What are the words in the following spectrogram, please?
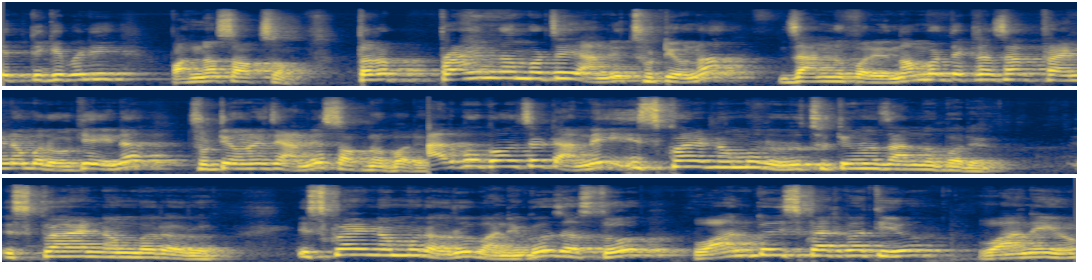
यत्तिकै पनि भन्न सक्छौँ। तर प्राइम नम्बर चाहिँ हामीले छुट्याउन जान्नु पर्यो। नम्बर देख्न साथ प्राइम नम्बर हो कि होइन? छुट्याउन चाहिँ हामीले सक्नु पर्यो। अर्को कन्सेप्ट हामीले स्क्वायर नम्बरहरू छुट्याउन जान्नु पर्यो। स्क्वायर नम्बरहरू स्क्वायर नम्बरहरू भनेको जस्तो वानको स्क्वायर कति हो? वानै हो।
